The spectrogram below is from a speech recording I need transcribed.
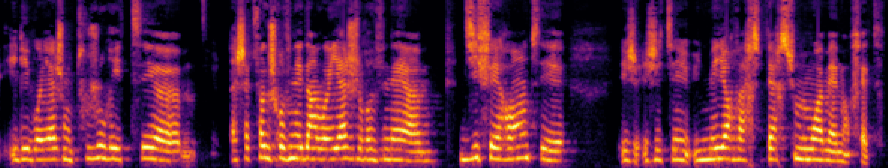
et les voyages ont toujours été. Euh, à chaque fois que je revenais d'un voyage, je revenais euh, différente et, et j'étais une meilleure version de moi-même, en fait,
